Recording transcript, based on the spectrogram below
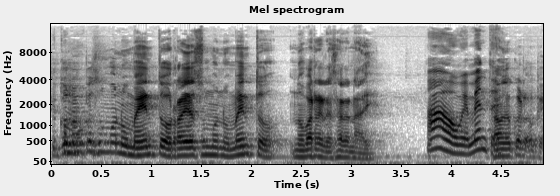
si tú rompes un monumento o rayas un monumento, no va a regresar a nadie. Ah, obviamente. ¿Estamos de acuerdo? Ok.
